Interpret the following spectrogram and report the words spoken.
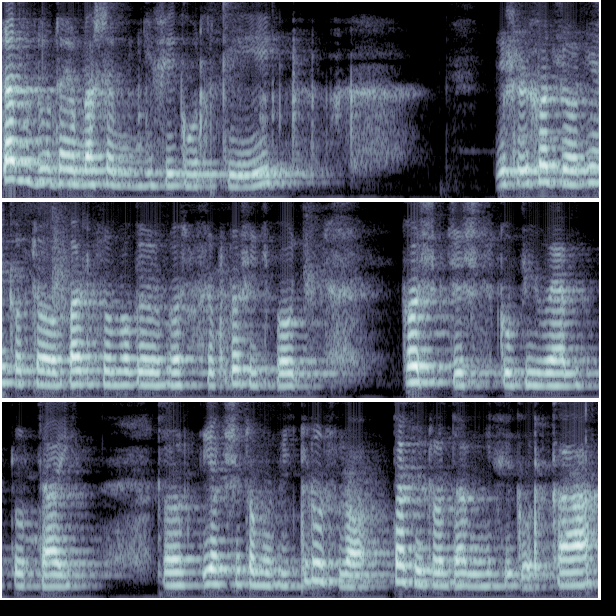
Tak wyglądają nasze minifigurki. Jeśli chodzi o niego, to bardzo mogę Was przeprosić, bo kość gdzieś skupiłem tutaj. No, jak się to mówi, trudno. Tak wygląda minifigurka.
